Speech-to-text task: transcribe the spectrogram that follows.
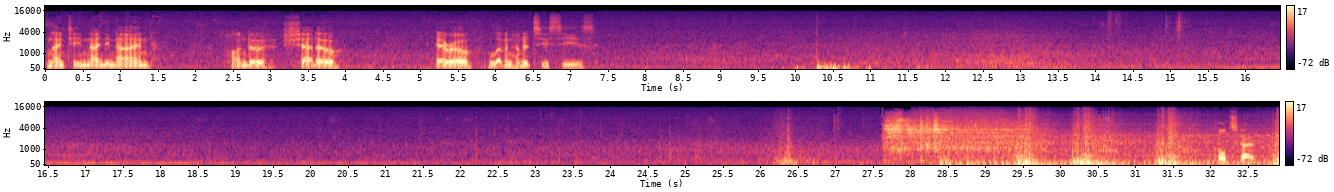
1999 Honda Shadow Aero 1100 cc's. cold start.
